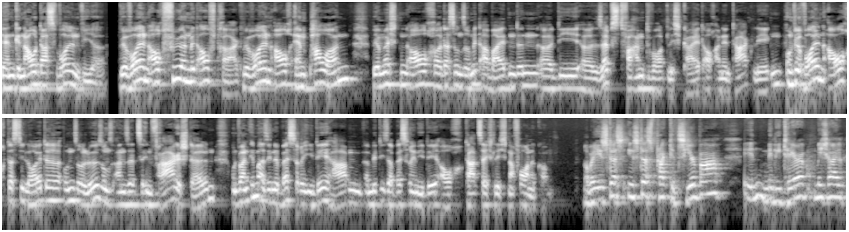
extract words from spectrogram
denn genau das wollen wir. Wir wollen auch führen mit Auftrag. Wir wollen auch empowern. Wir möchten auch, äh, dass unsere Mitarbeitenden äh, die äh, Selbstverantwortlichkeit auch an den Tag legen. Und wir wollen auch, dass die Leute unsere Lösungsansätze in Frage stellen und wann immer sie eine bessere Idee haben, mit dieser besseren Idee auch tatsächlich nach vorne kommen. Aber ist das, ist das praktizierbar im Militär, Michael,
